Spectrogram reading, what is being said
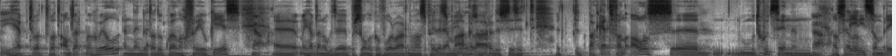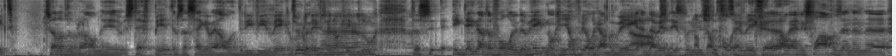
Je hebt wat, wat Antwerpen nog wil, en ik denk dat dat ook wel nog vrij oké is. Ja. Eh, maar je hebt dan ook de persoonlijke voorwaarden van speler en makelaar. ja. Dus het, is het, het, het pakket van alles eh, moet goed zijn. En Ja. als er één iets ontbreekt, Hetzelfde verhaal met Stef Peters, dat zeggen wij al drie, vier weken. Waarom Tuurlijk, heeft hij nog geen ploeg? Dus ik denk dat er volgende week nog heel veel gaat bewegen. Ja, en dat weet ik, voor u zal volgende week eh, weinig slapen zijn. En eh,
